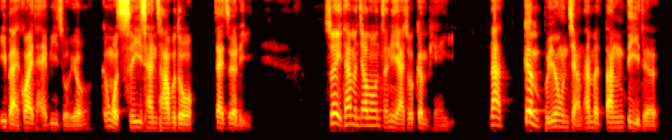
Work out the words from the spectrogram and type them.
一百块台币左右，跟我吃一餐差不多，在这里，所以他们交通整体来说更便宜。那更不用讲他们当地的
